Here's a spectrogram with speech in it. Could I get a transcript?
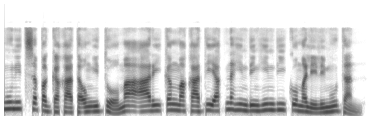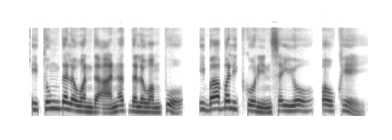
ngunit sa pagkakataong ito maaari kang makatiyak na hinding-hindi ko malilimutan. Itong 220, ibabalik ko rin sa iyo, okay.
